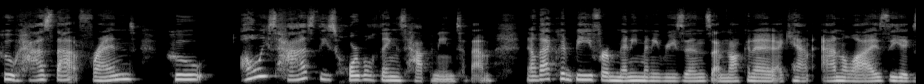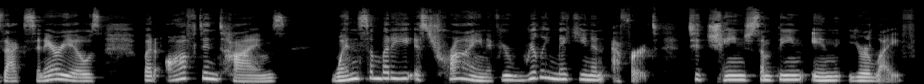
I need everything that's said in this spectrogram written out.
who has that friend who always has these horrible things happening to them. Now that could be for many, many reasons. I'm not going to, I can't analyze the exact scenarios, but oftentimes when somebody is trying, if you're really making an effort to change something in your life,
